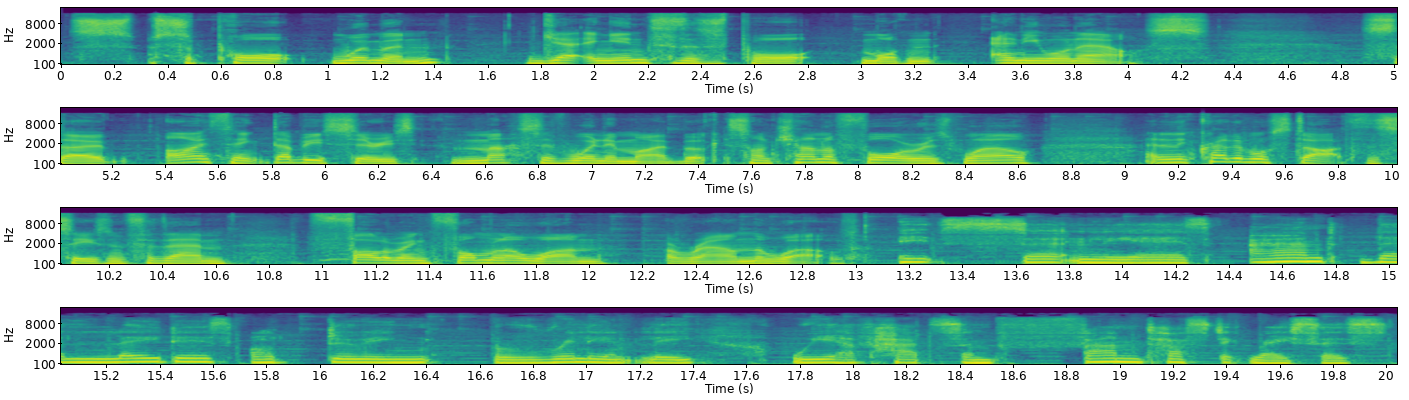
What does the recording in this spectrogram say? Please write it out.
s- support women getting into the sport more than anyone else. So I think W Series, massive win in my book. It's on Channel 4 as well. An incredible start to the season for them, following Formula One around the world. It certainly is. And the ladies are doing brilliantly. We have had some fantastic races.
